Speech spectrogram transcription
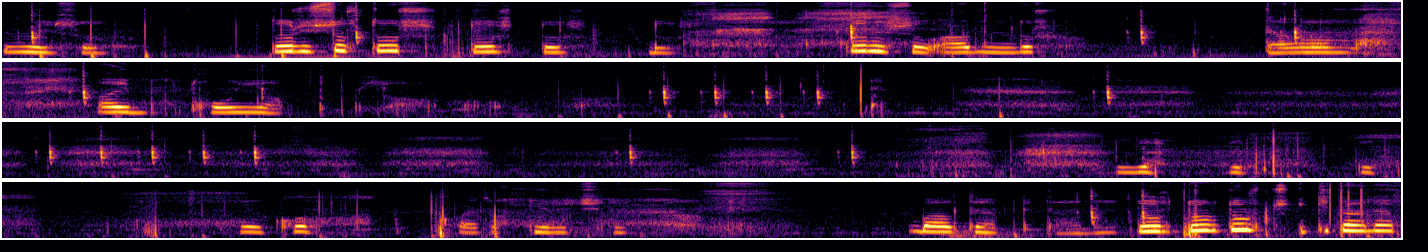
Değil mi Yusuf? Dur Yusuf dur. Dur dur dur. Yusuf abim dur. Tamam. Ay buton yaptık ya. Gel. Dur koy. Koydum. Gir içine. Balta yap bir tane. Dur dur dur. iki tane yap.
